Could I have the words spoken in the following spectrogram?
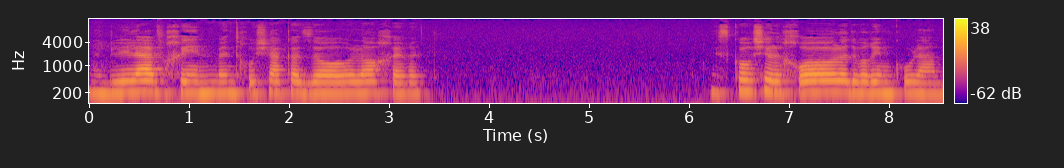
מבלי להבחין בין תחושה כזו לא אחרת. נזכור שלכל הדברים כולם,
